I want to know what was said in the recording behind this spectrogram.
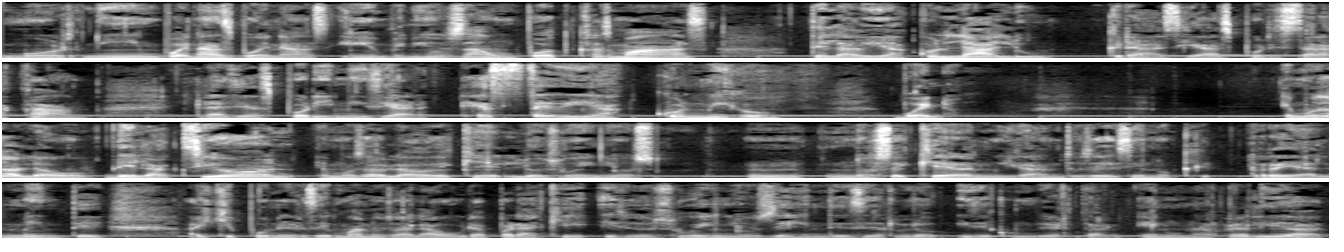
morning, buenas, buenas y bienvenidos a un podcast más de la vida con Lalu. Gracias por estar acá, gracias por iniciar este día conmigo. Bueno, hemos hablado de la acción, hemos hablado de que los sueños no se quedan mirándose, sino que realmente hay que ponerse manos a la obra para que esos sueños dejen de serlo y se conviertan en una realidad.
